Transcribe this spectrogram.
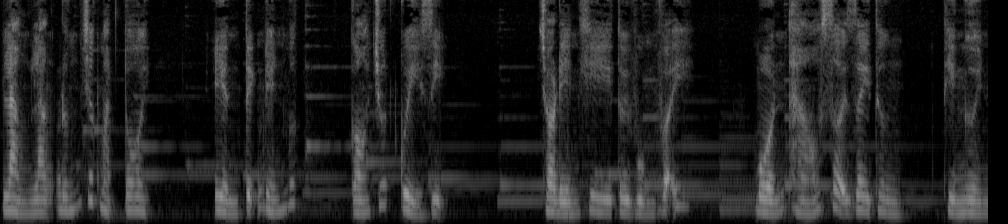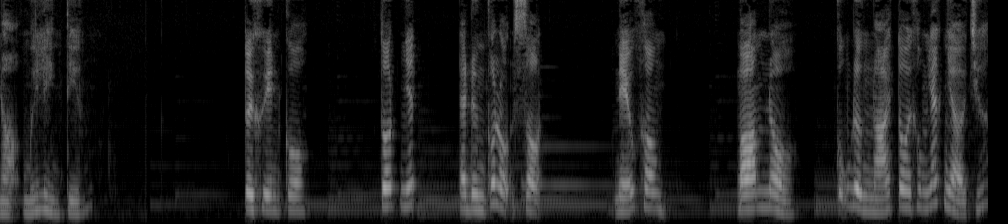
lặng lặng đứng trước mặt tôi, yên tĩnh đến mức có chút quỷ dị cho đến khi tôi vùng vẫy, muốn tháo sợi dây thừng thì người nọ mới lên tiếng. Tôi khuyên cô, tốt nhất là đừng có lộn xộn. Nếu không, bom nổ cũng đừng nói tôi không nhắc nhở trước.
